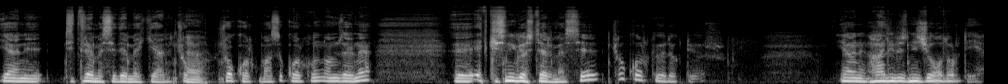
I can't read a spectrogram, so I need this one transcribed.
yani titremesi demek yani. Çok evet. çok korkması, korkunun üzerine etkisini göstermesi. Çok korkuyorduk diyor. Yani halimiz nice olur diye.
